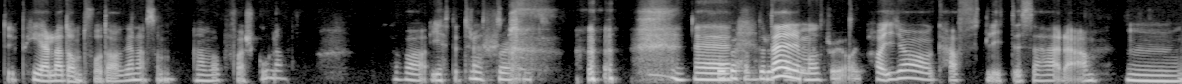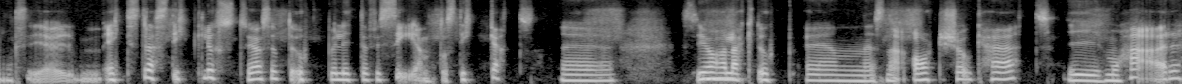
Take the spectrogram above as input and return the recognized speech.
typ hela de två dagarna som han var på förskolan. Jag var jättetrött. skönt. Eh, däremot- jag. har jag haft lite så här mm, extra sticklust. Så jag har suttit uppe lite för sent och stickat. Eh, så jag har Mm. lagt upp en sån här artichoke hat i mohair.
